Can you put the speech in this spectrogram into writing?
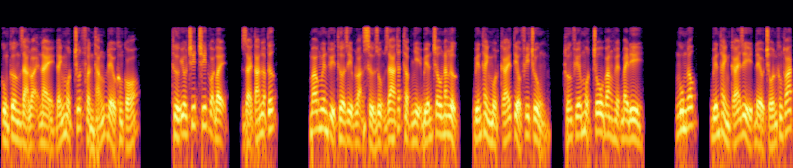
cùng cường giả loại này đánh một chút phần thắng đều không có. Thử yêu chít chít gọi bậy, giải tán lập tức. Mao nguyên thủy thừa dịp loạn sử dụng ra thất thập nhị biến châu năng lực, biến thành một cái tiểu phi trùng, hướng phía một châu băng huyệt bay đi. Ngu ngốc, biến thành cái gì đều trốn không thoát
